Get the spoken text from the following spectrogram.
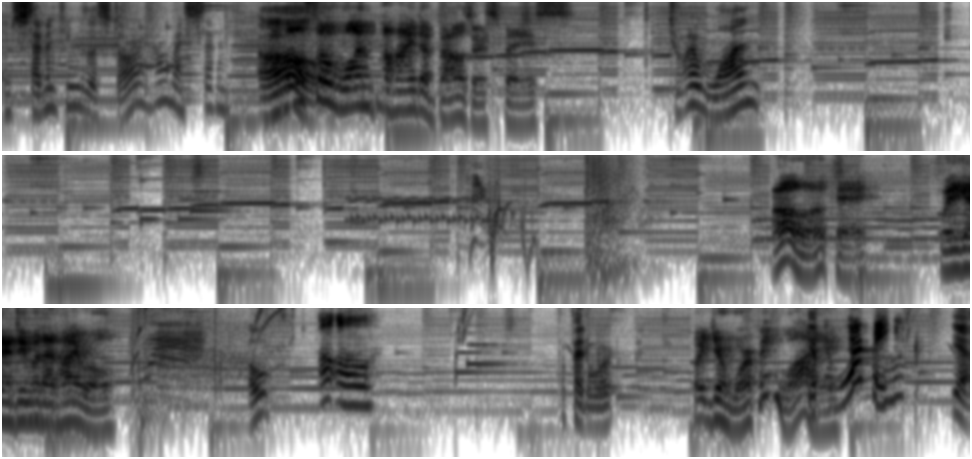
I'm 17 to the star. How am I 17? I'm Oh, also one behind a Bowser space. do I want? Oh, okay. What are you gonna do with that high roll? Oh. Uh oh. Hope I'd work. Wait, you're warping? Why? Yep. Warping. Yeah.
